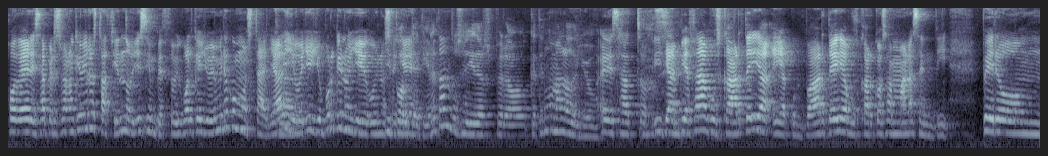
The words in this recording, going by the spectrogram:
joder, esa persona que bien lo está haciendo, oye, si empezó igual que yo y mira cómo está ya, y Claro. oye, yo por qué no llego y no y sé porque qué. tiene tantos seguidores, pero que tengo malo yo. Exacto. Y ya empiezas a buscarte y a, y a culparte y a buscar cosas malas en ti. Pero mm,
